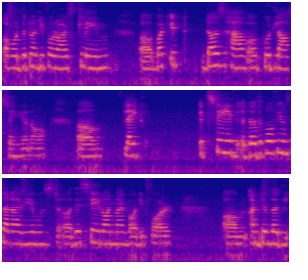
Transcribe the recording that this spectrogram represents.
about the 24 hours claim uh, but it does have a good lasting you know um, like it stayed the, the perfumes that i've used uh, they stayed on my body for um, until the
